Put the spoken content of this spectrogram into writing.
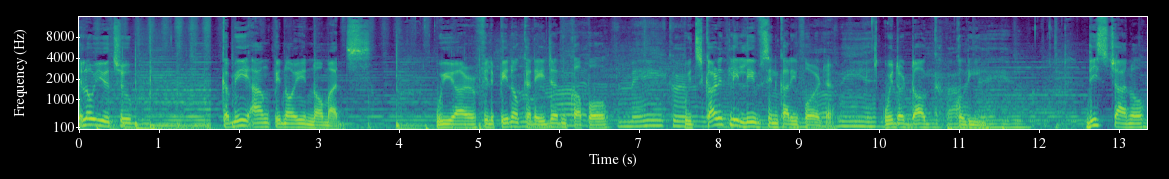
Hello YouTube! Kami ang Pinoy Nomads. We are Filipino-Canadian couple which currently lives in California with our dog Colleen. This channel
